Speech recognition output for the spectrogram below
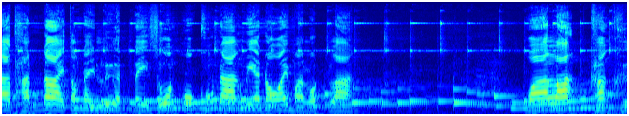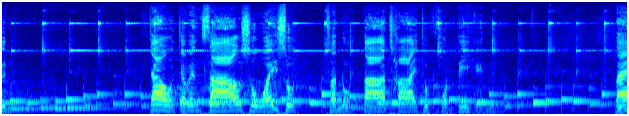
อาถรรพ์ได้ต้องได้เลือดในสวงอกของนางเมียน้อยมาลดล่าง วาระข้างขึ้น เจ้าจะเป็นสาวสวยสุด สะดุดตาชายทุกคนที่เห็น แต่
